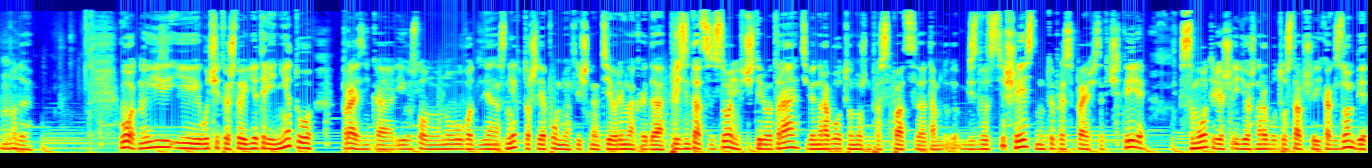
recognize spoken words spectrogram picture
Ну да. Вот, ну и, и учитывая, что Е3 нету, праздника и условного Нового года для нас нет, потому что я помню отлично те времена, когда презентация Sony в 4 утра, тебе на работу нужно просыпаться там без 26, ну ты просыпаешься в 4, смотришь, идешь на работу уставший как зомби,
